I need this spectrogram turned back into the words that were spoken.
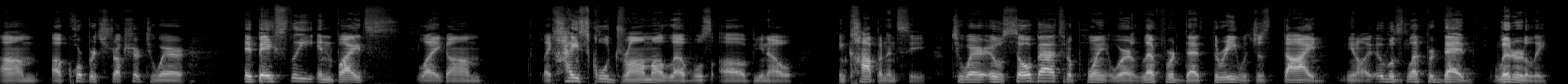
um, a corporate structure to where it basically invites like um like high school drama levels of, you know, incompetency to where it was so bad to the point where Left 4 Dead 3 was just died, you know, it was Left 4 Dead literally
